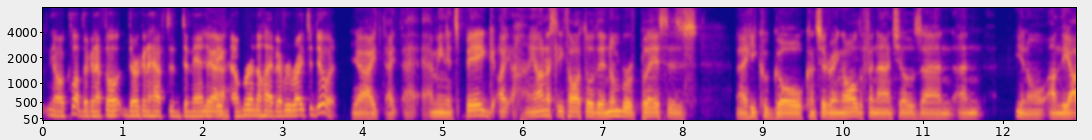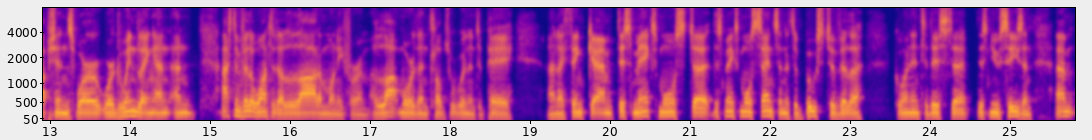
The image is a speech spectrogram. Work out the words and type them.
you know a club. They're going to have to. They're to have to demand a big number, and they'll have every right to do it. Yeah, I, I, I- I mean, it's big. I, I honestly thought though the number of places uh, he could go, considering all the financials and and you know, on the options were were dwindling, and and Aston Villa wanted a lot of money for him, a lot more than clubs were willing to pay. And I think um, this makes most uh, this makes most sense, and it's a boost to Villa going into this uh, this new season. Um,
